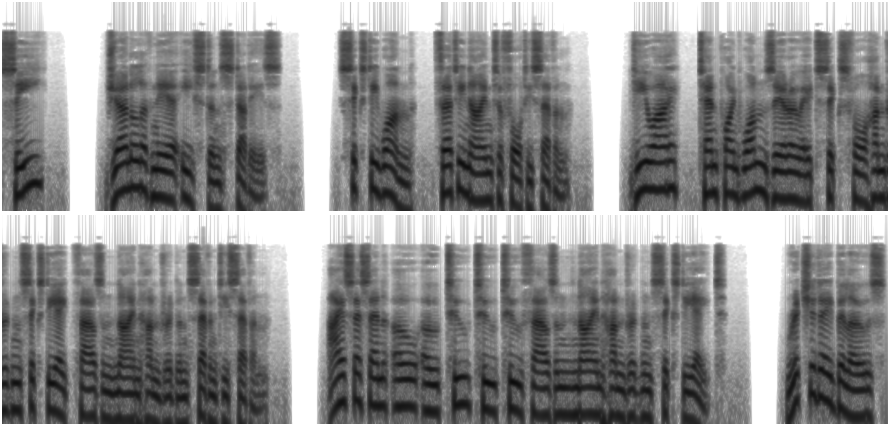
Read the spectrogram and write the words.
C. Journal of Near Eastern Studies. 61, 39 to 47. DUI 10.1086468977. ISSN 00222968. Richard A. Billows,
